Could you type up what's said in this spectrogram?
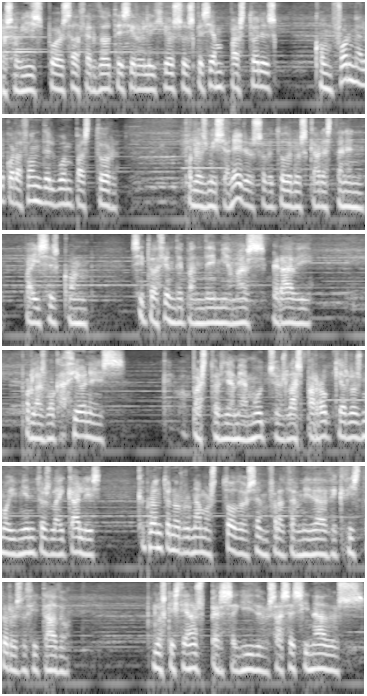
Los obispos, sacerdotes y religiosos que sean pastores conforme al corazón del buen pastor, por los misioneros, sobre todo los que ahora están en países con situación de pandemia más grave, por las vocaciones, que el buen pastor llame a muchos, las parroquias, los movimientos laicales, que pronto nos reunamos todos en fraternidad de Cristo resucitado los cristianos perseguidos, asesinados,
